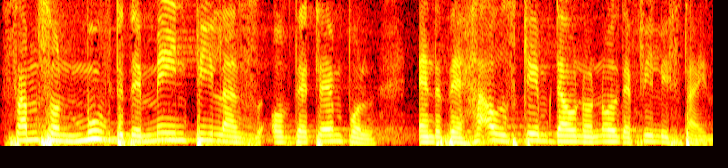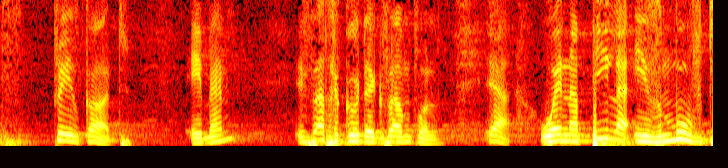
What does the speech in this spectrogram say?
Samson moved the main pillars of the temple, and the house came down on all the Philistines. Praise God. Amen. Is that a good example? Yeah. When a pillar is moved,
